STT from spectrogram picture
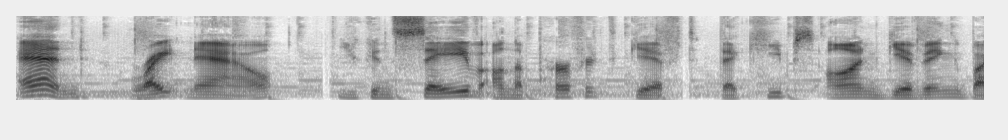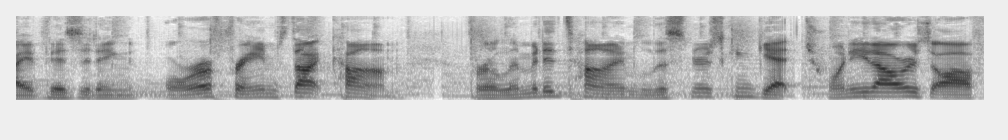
And right now, you can save on the perfect gift that keeps on giving by visiting auraframes.com. For a limited time, listeners can get $20 off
